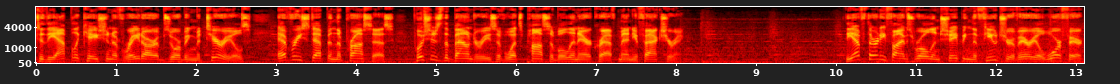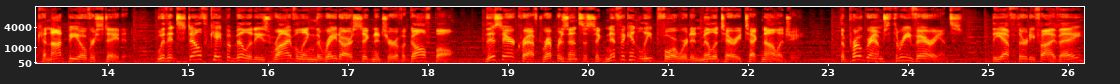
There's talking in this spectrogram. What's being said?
to the application of radar-absorbing materials, every step in the process pushes the boundaries of what's possible in aircraft manufacturing. The F-35's role in shaping the future of aerial warfare cannot be overstated. With its stealth capabilities rivaling the radar signature of a golf ball, this aircraft represents a significant leap forward in military technology. The program's three variants, the F-35A,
